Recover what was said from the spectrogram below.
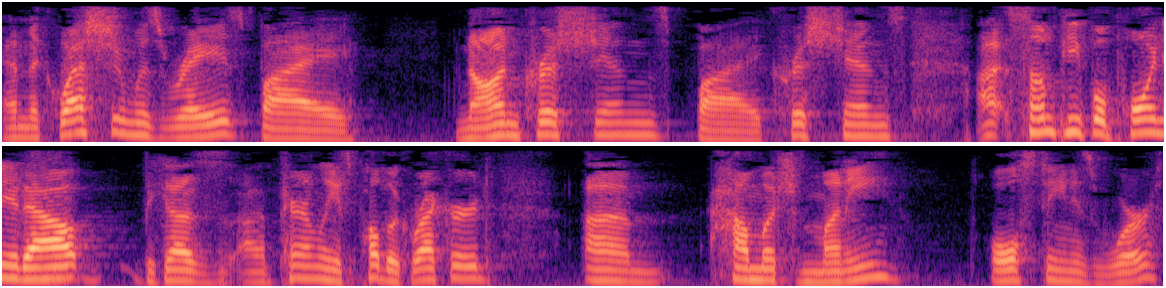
And the question was raised by non Christians, by Christians. Uh, some people pointed out, because apparently it's public record, um, how much money Osteen is worth.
